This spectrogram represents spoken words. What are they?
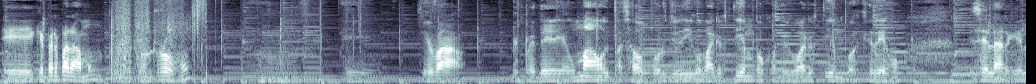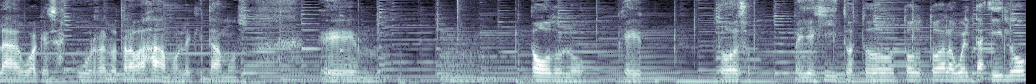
que preparamos, un pimentón rojo, mm, que va después de ahumado y pasado por, yo digo, varios tiempos, cuando digo varios tiempos es que dejo que se largue el agua, que se escurra, lo trabajamos, le quitamos eh, mm, todo lo que, todo eso pellejitos, todo, todo, toda la vuelta y lo,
